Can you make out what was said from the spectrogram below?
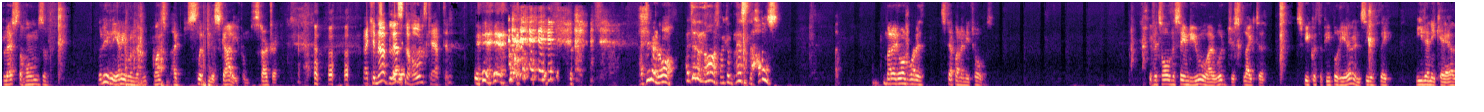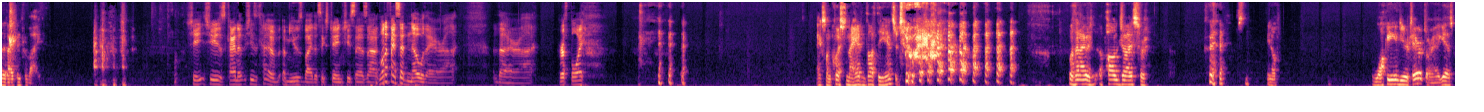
bless the homes of literally anyone that wants. I slipped into Scotty from Star Trek. I cannot bless the homes, Captain. I didn't know. I didn't know if I could bless the Hubbles. But, but I don't want to step on any toes. If it's all the same to you, I would just like to speak with the people here and see if they need any care that I can provide. She she's kind of she's kind of amused by this exchange. She says, uh, "What if I said no there, uh, there, uh, Earth boy?" Excellent question. I hadn't thought the answer to. well, then I would apologize for, you know, walking into your territory. I guess.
